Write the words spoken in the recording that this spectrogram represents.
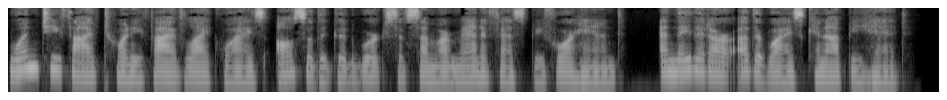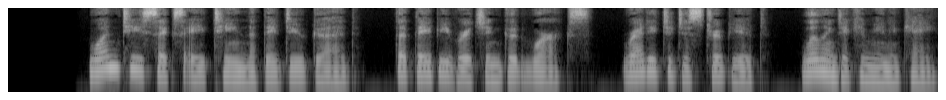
1 T 525 Likewise also the good works of some are manifest beforehand and they that are otherwise cannot be hid. 1 T 618 That they do good, that they be rich in good works, ready to distribute, willing to communicate.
